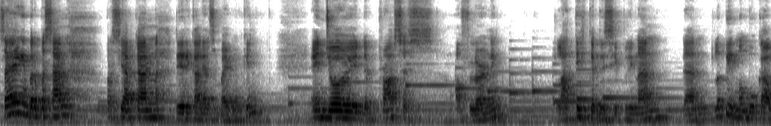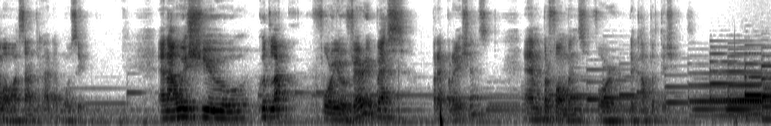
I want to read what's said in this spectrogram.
Saya ingin berpesan, persiapkan diri kalian sebaik mungkin. Enjoy the process of learning. Latih kedisiplinan dan lebih membuka wawasan terhadap musik. And I wish you good luck for your very best preparations and performance for the competition.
